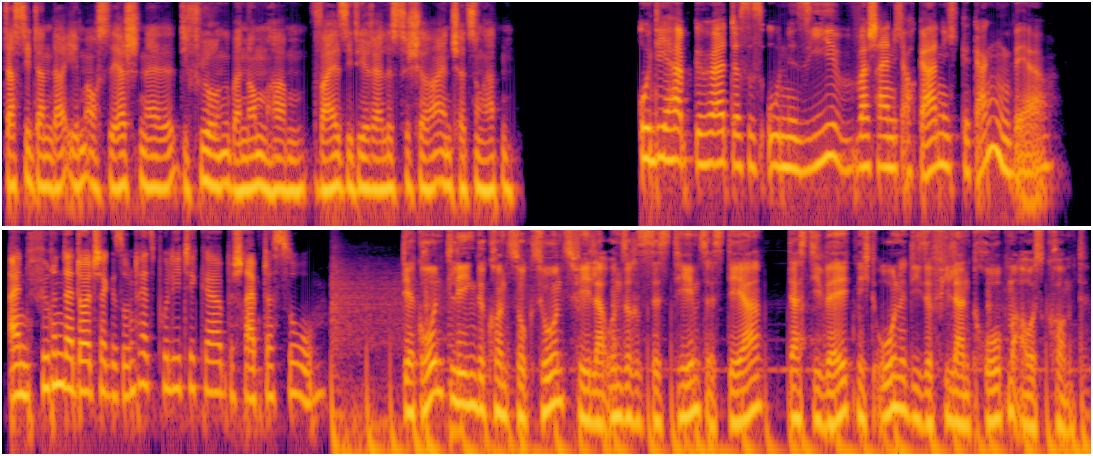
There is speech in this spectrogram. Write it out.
dass sie dann da eben auch sehr schnell die Führung übernommen haben, weil sie die realistischere Einschätzung hatten. Und ihr habt gehört, dass es ohne sie wahrscheinlich auch gar nicht gegangen wäre. Ein führender deutscher Gesundheitspolitiker beschreibt das so. Der grundlegende Konstruktionsfehler unseres Systems ist der, dass die Welt nicht ohne diese Philanthropen auskommt.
